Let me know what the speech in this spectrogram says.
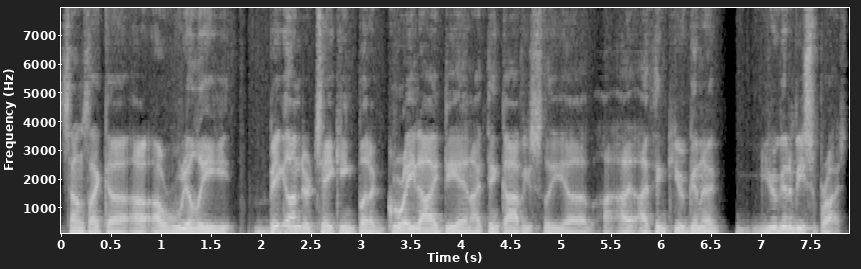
Sounds like a, a, really big undertaking, but a great idea. And I think obviously, uh, I, I, think you're gonna you're gonna be surprised.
